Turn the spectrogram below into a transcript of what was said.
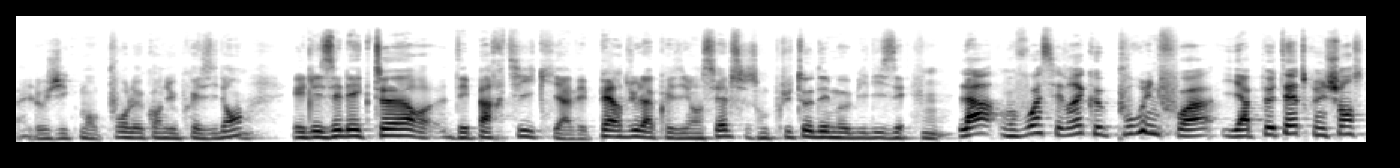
bah, logiquement pour le camp du président. Mmh. Et les électeurs des partis qui avaient perdu la présidentielle se sont plutôt démobilisés. Mmh. Là, on voit, c'est vrai que pour une fois, il y a peut-être une chance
